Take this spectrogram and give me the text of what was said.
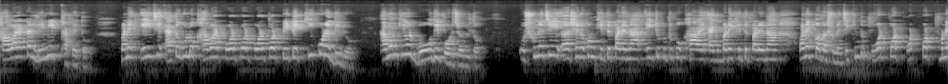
খাওয়ার একটা লিমিট থাকে তো। মানে এই যে এতগুলো খাবার পর পর পর পর পেটে কি করে দিল? এমনকি ওর বৌদি পর্যন্ত। শুনেছি সেরকম খেতে পারে না, এইটুকুটুকু খায়, একবারে খেতে পারে না, অনেক কথা শুনেছি। কিন্তু পট পট পট পট মানে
